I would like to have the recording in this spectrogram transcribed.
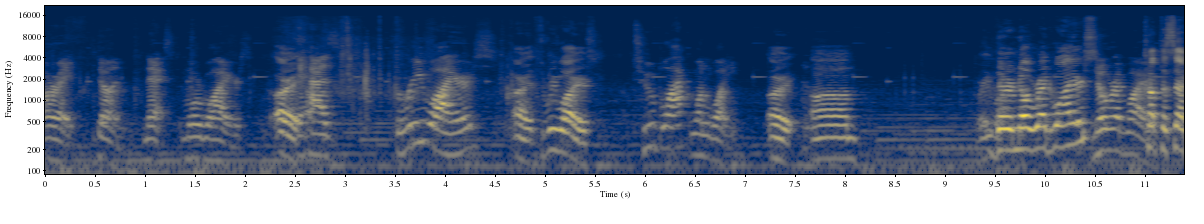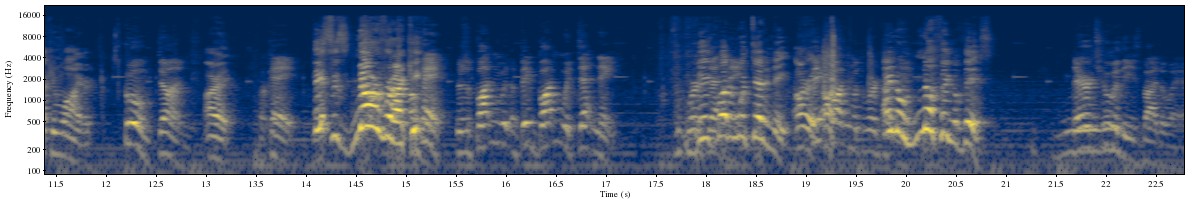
All right. Done. Next, more wires. All right. It has three wires, All right. Three wires. two black, one white. All right. Um, Three there are no red wires. No red wires. Cut the second wire. Boom. Done. All right. Okay. This is nerve wracking. Okay. There's a button with a big button with detonate. Big detonate. button with detonate. All right. Big all right. button with word I know nothing of this. There are two of these, by the way.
